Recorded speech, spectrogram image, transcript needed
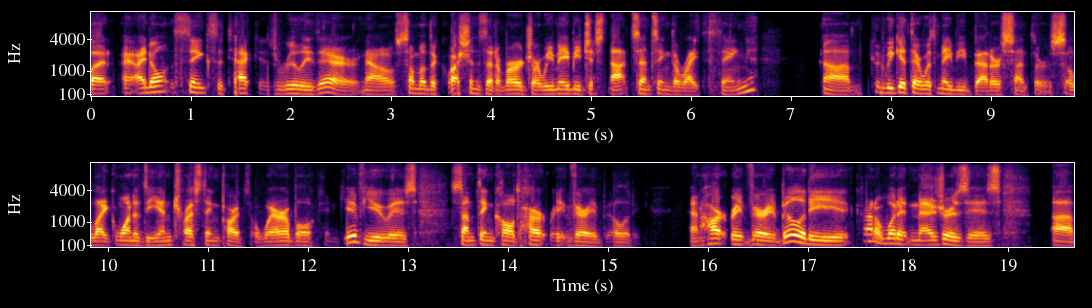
but I, don't think the tech is really there. Now, some of the questions that emerge are we maybe just not sensing the right thing? Um, could we get there with maybe better sensors? So, like one of the interesting parts a wearable can give you is something called heart rate variability. And heart rate variability, kind of what it measures is uh,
